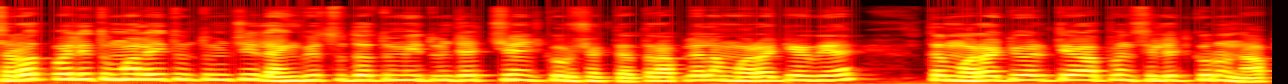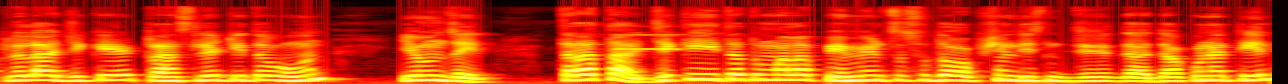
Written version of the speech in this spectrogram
सर्वात पहिले तुम्हाला इथून तुमची लँग्वेजसुद्धा तुम्ही तुमच्या चेंज करू शकता. तर आपल्याला मराठी हवी आहे. तर मराठीवरती आपण सिलेक्ट करून आपल्याला जे काही ट्रान्सलेट इथं होऊन येऊन जाईल. तर आता जे काही इथं तुम्हाला पेमेंटचं सुद्धा ऑप्शन दिस दि- दा- दाखवण्यात येईल.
